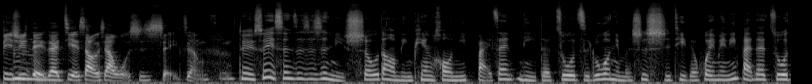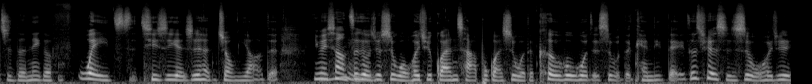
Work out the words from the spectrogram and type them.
必须得再介绍一下我是谁这样子？对，所以甚至就是你收到名片后，你摆在你的桌子，如果你们是实体的会面，你摆在桌子的那个位置，其实也是很重要的。因为像这个，就是我会去观察，不管是我的客户或者是我的 candidate，这确实是我会去。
